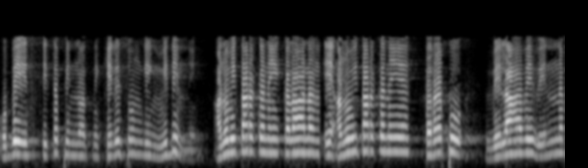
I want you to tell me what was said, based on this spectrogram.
ඔබේ සිත පින්වත්නි කෙලෙසුන්ගෙන් මිදෙන්නේ. අනුවිතර්කණය කළා නම් ඒ අනුවිතර්කණය කරපු වෙලාවේ වෙන්න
